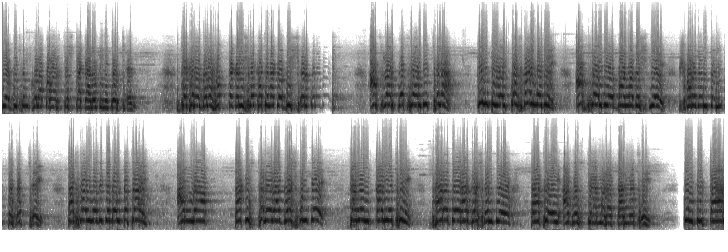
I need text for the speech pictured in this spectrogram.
নিয়ে বিশৃঙ্খলা করার চেষ্টা কেন তিনি করছেন? যেখানে গণহত্যাকারী শেখ হাসিনাকে বিশ্বের কোন আশ্রয় প্রশ্রয় দিচ্ছে না, কিন্তু এই কষাই নদী আশ্রয় দিয়ে বাংলাদেশ নিয়ে ষড়যন্ত্র লিপ্ত হচ্ছে। কষাই নদীকে বলতে চাই? আমরা পাকিস্তানের আগ্রাসনকে যেমন তাড়িয়েছি, ভারতের আগ্রাসনকে পাঁচই আগস্টে আমরা তাড়িয়েছি। কিন্তু তার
